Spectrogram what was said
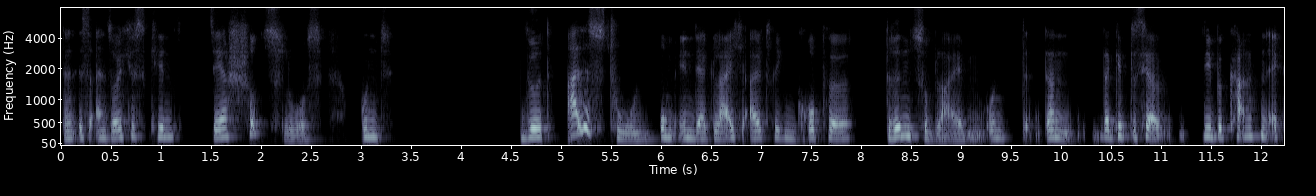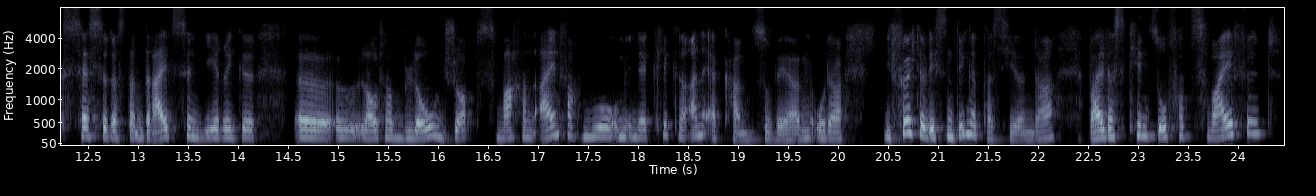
dann ist ein solches Kind sehr schutzlos und wird alles tun, um in der gleichaltrigen Gruppe drin zu bleiben. Und dann, da gibt es ja die bekannten Exzesse, dass dann 13-Jährige äh, lauter Blowjobs machen, einfach nur, um in der Clique anerkannt zu werden. Oder die fürchterlichsten Dinge passieren da, weil das Kind so verzweifelt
